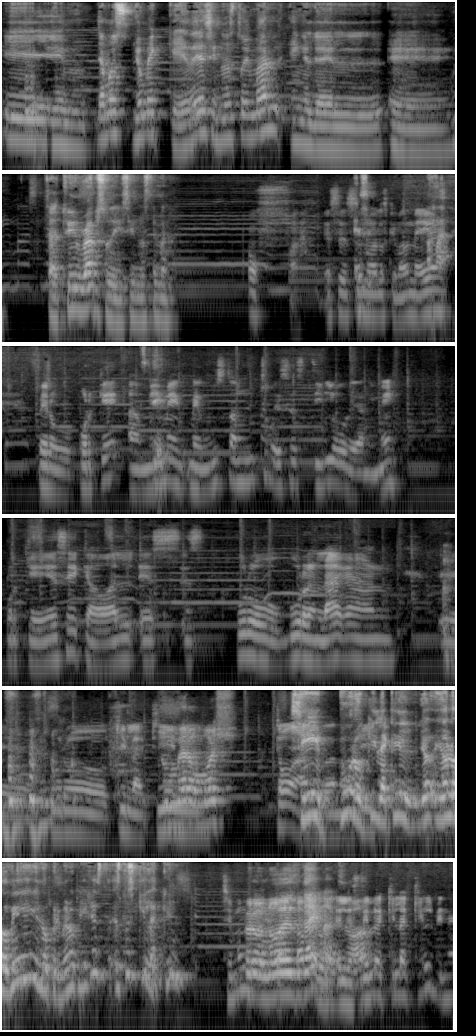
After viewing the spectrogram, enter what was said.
Y digamos, yo me quedé, si no estoy mal, en el del eh, o sea, Twin Rhapsody, si no estoy mal. Ufa, ese es uno de los que más me llegan. Pero porque a mí me, me, gusta mucho ese estilo de anime. Porque ese cabal es, es puro Burren Lagan, eh, puro Kill la Kill. sí, puro Kill la Kill. Yo, yo lo vi y lo primero que dije, esto es Kill la Kill pero no es Dynax. El estilo de Kill la Kill viene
